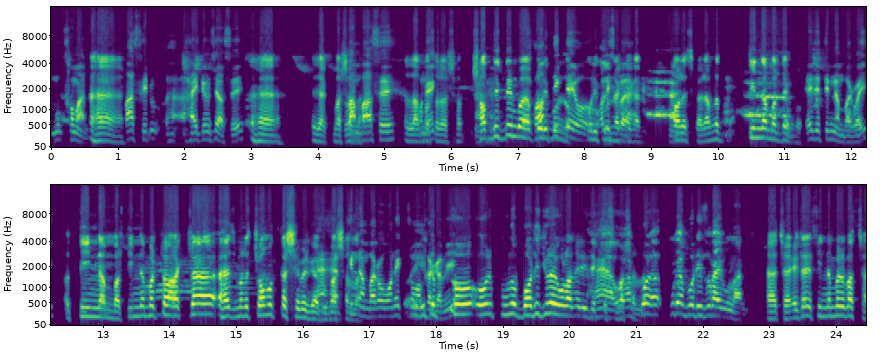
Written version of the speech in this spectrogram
মুখ সমান। হ্যাঁ। পাঁচ ফিট হাইটে হচ্ছে আছে। হ্যাঁ। যাক মাশাআল্লাহ। লম্বা আছে লম্বা সব হ্যাঁ, সব হ্যাঁ। দিক দিয়ে পরিপূর্ণ পরিপূর্ণ একটা গাভী। হ্যাঁ। অল স্কয়ার আমরা তিন নাম্বার দেখব। এই যে তিন নাম্বার ভাই। তিন নাম্বার তিন নাম্বারটা আরেকটা হ্যাঁ, মানে চমৎকার শেপের গাভী হ্যাঁ, হ্যাঁ, তিন মাশাআল্লাহ। নাম্বারও অনেক চমৎকার গাভী। তো ওর পুরো বডি জুড়ে ওলানেরই হ্যাঁ দেখতেছি মাশাআল্লাহ। পুরো- বডি জোড়াই উলান আচ্ছা এটা তিন নাম্বারের বাচ্চা?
